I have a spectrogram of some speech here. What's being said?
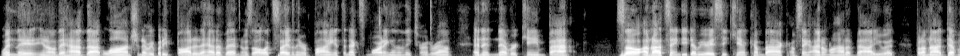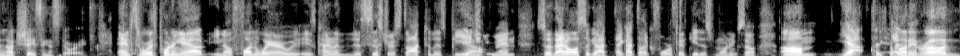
when they, you know, they had that launch and everybody bought it ahead of it and it was all excited. They were buying it the next morning and then they turned around and it never came back. So I'm not saying DWAC can't come back. I'm saying I don't know how to value it, but I'm not definitely not chasing a story. And it's worth pointing out, you know, Phunware is kind of the sister stock to this Yeah. So that also got that got to like 450 this morning. So um yeah, Take the money and run.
